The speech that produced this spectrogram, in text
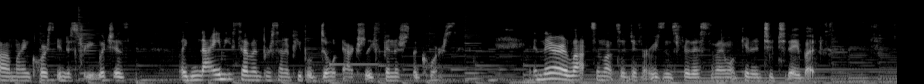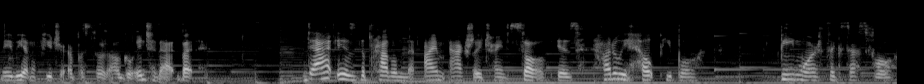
online course industry, which is like 97% of people don't actually finish the course. And there are lots and lots of different reasons for this that I won't get into today, but maybe on a future episode I'll go into that. But that is the problem that I'm actually trying to solve is how do we help people be more successful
